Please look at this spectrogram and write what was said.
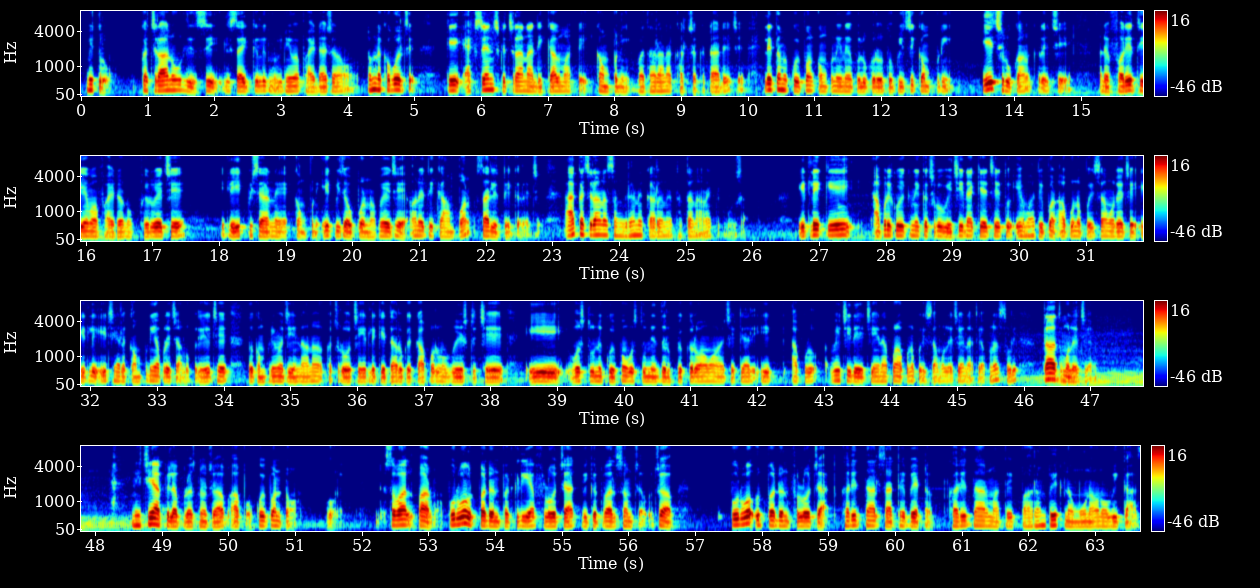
મિત્રો કચરાનું રિસાયકલિંગ વિનિમય ફાયદા જણાવો. તમને ખબર છે કે એક્સચેન્જ કચરાના નિકાલ માટે કંપની વધારાના ખર્ચ ઘટાડે છે. એટલે તમે કોઈપણ કંપનીને પેલું કરો તો બીજી કંપની એ જ રોકાણ કરે છે અને ફરીથી એમાં ફાયદાનું ફેરવે છે. એટલે એકબીજાને કંપની એકબીજા ઉપર નભે છે અને તે કામ પણ સારી રીતે કરે છે. આ કચરાના સંગ્રહને કારણે થતા નાણાકીય એટલે કે આપણે કોઈકને કચરો વેચી નાખીએ છીએ, તો એમાંથી પણ આપણને પૈસા મળે છે. એટલે એ જ્યારે કંપની આપણે ચાલુ કરીએ છીએ, તો કંપનીમાં જે નાના કચરો છે, એટલે કે ધારો કે કાપડનું વેસ્ટ છે, એ વસ્તુને કોઈ પણ વસ્તુની અંદર ઉપયોગ કરવામાં આવે છે, ત્યારે એ આપણો વેચી દે છે, એના પણ આપણને પૈસા મળે છે, એનાથી આપણને સોરી રાહત મળે છે. નીચે આપેલા પ્રશ્નનો જવાબ આપો કોઈ પણ ટોન સવાલ બારમો, પૂર્વ ઉત્પાદન પ્રક્રિયા, ફ્લોચાર્ટ વિગતવાર સમજાવો. જવાબ પૂર્વ ઉત્પાદન ફ્લોચાર્ટ, ખરીદનાર સાથે બેઠક, ખરીદનાર માટે પ્રારંભિક નમૂનાનો વિકાસ,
